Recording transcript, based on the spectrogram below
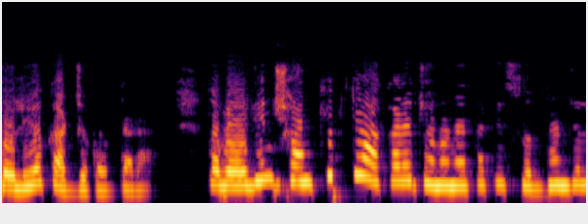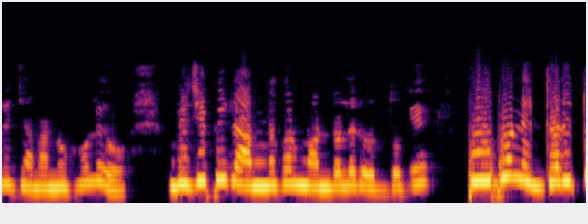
দলীয় কার্যকর্তারা। তবে এদিন সংক্ষিপ্ত আকারে জননেতাকে শ্রদ্ধাঞ্জলি জানানো হলেও বিজেপি রামনগর মণ্ডলের উদ্যোগে পূর্ব নির্ধারিত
